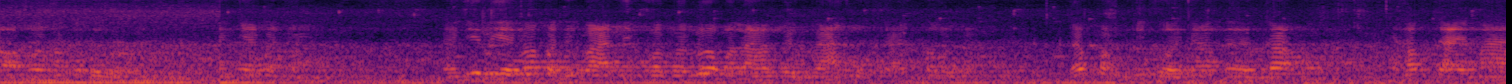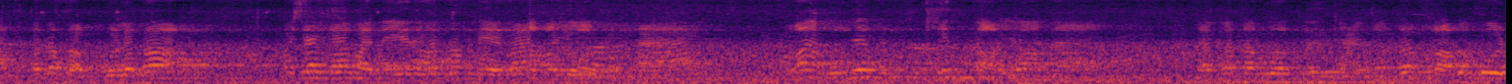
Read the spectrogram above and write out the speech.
เอาคนมาปลูกแก้ปัญหาอย่างที่เรียนว่าปัจจุบันมีคนมาร่วมมาเราหนึ่งล้านหกแสนต้นนะแล้วฝั่งที่สวยงามเนินก็ประทับใจมากก็ต้องขอบคุณแล้วก็ไม่ใช่แค่วันนี้นะครับต้องเรียนว่าประโยชน์ของน้ำว่าผมเนี่ยมันคิดต่อยอดได้แล้วก็ต้องร่วมมือกันต้องขอบพระคุณ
